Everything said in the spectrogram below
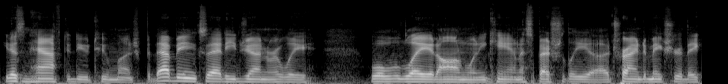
he doesn't have to do too much. But that being said, he generally will lay it on when he can, especially uh, trying to make sure they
